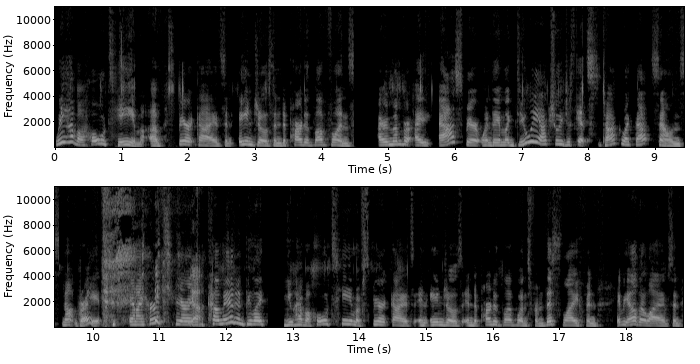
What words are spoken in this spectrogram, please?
we have a whole team of spirit guides and angels and departed loved ones I remember I asked Spirit one day, I'm like, do we actually just get stuck? Like, that sounds not great. And I heard Spirit yeah. come in and be like, you have a whole team of spirit guides and angels and departed loved ones from this life and maybe other lives. And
